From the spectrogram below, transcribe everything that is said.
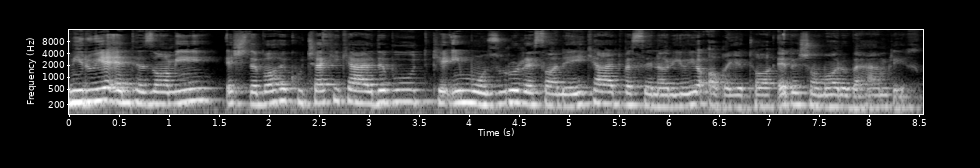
نیروی انتظامی اشتباه کوچکی کرده بود که این موضوع رو رسانه‌ای کرد و سناریوی آقای طائب شما رو به هم ریخت.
